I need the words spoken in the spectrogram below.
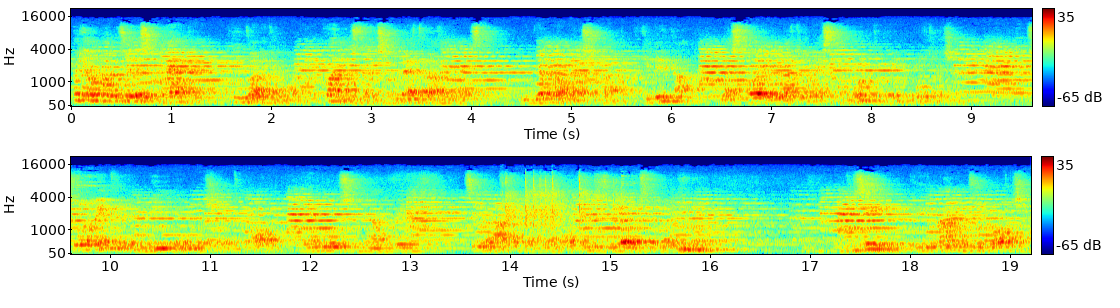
Parliamo poi così delle scoperte in Valle Camonica. Quando è stata scoperta l'arte ovest? Non abbiamo approfondito, perché in verità la storia dell'arte ovest è molto bene, molto recente. Solamente nel 1909 vengono segnate, segnalate per la prima volta in studio queste varie disegni che rimangono sulla roccia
